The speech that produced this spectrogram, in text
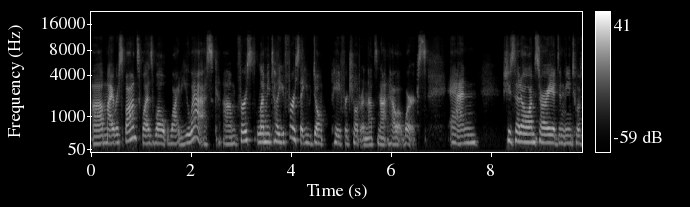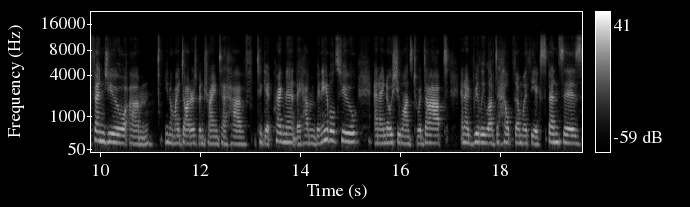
uh, my response was well why do you ask? Um, first let me tell you first that you don't pay for children. That's not how it works. And she said, "Oh, I'm sorry, I didn't mean to offend you. Um, you know, my daughter's been trying to have to get pregnant. They haven't been able to, and I know she wants to adopt, and I'd really love to help them with the expenses,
